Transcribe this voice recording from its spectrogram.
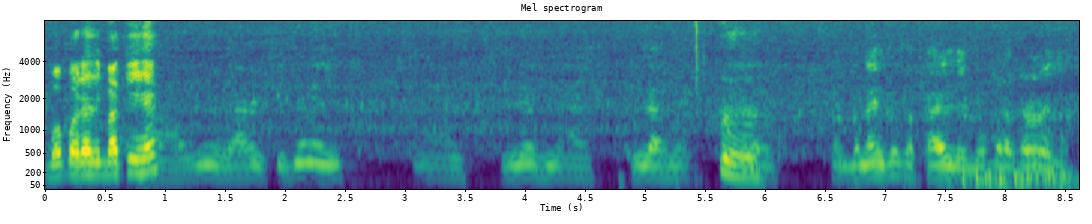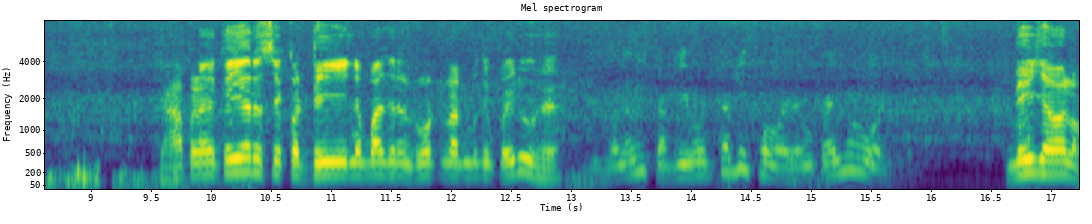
બપોર હજી બાકી છે? હા, કીધું ને બનાવીશું તો ખાઈ લઈ બપોરા કરવા લે કે આપણે તૈયાર છે કઢી ને બાજરાના રોટલા ને બધું પડ્યું છે. ભલે કઢી હોય તો કઢી ખવાય એવું કાંઈ ન હોય. લઈ જાવ હાલો.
